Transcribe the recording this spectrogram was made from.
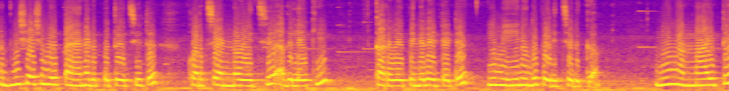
അതിനുശേഷം ഒരു പാൻ അടുപ്പത്ത് വെച്ചിട്ട് കുറച്ച് എണ്ണ ഒഴിച്ച് അതിലേക്ക് കറിവേപ്പിന്റെ ഇട്ടിട്ട് ഈ മീനൊന്ന് പൊരിച്ചെടുക്കുക. മീൻ നന്നായിട്ട്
